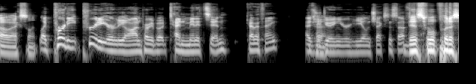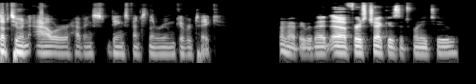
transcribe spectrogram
Oh, excellent. Like pretty pretty early on, probably about ten minutes in, kind of thing, as you're doing your healing checks and stuff. This will put us up to an hour having being spent in the room, give or take. I'm happy with that. Uh, first check is a 22.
